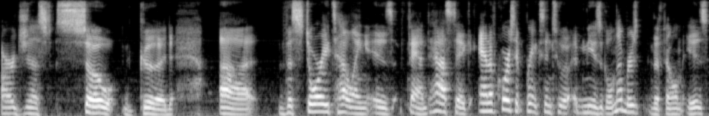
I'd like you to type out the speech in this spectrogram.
are just so good. Uh the storytelling is fantastic. And of course it breaks into musical numbers. The film is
